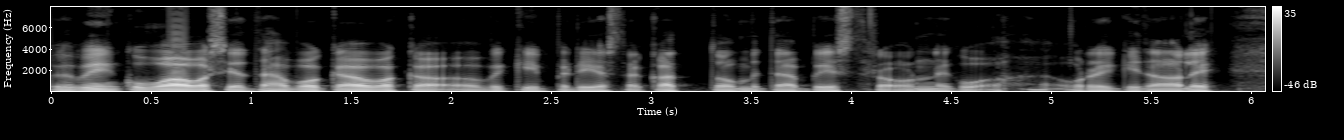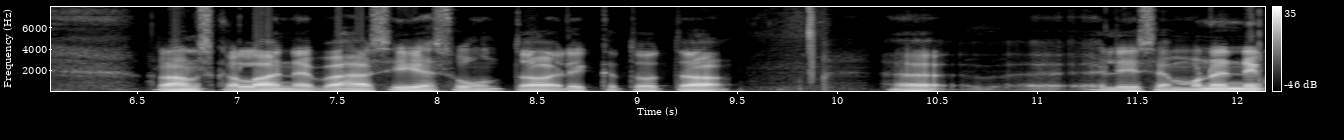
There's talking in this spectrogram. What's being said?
hyvin kuvaava. Sieltähän voi käydä vaikka Wikipediasta katsoa, mitä Bistro on niin kuin originaali ranskalainen vähän siihen suuntaan. Eli, tuota, eli semmoinen niin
